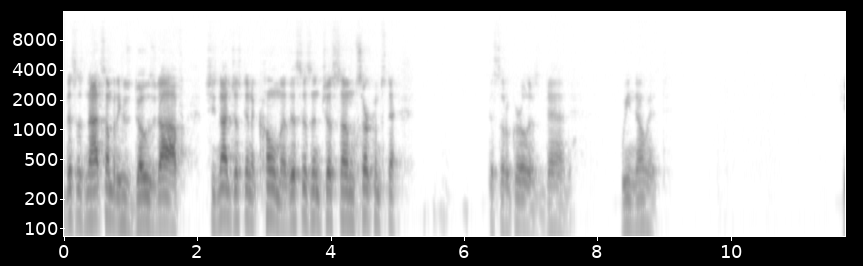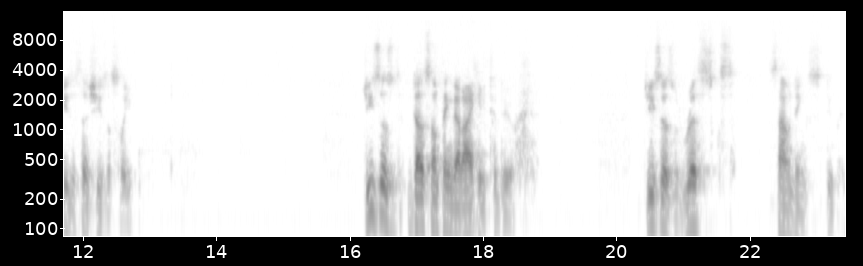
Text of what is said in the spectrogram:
this is not somebody who's dozed off. She's not just in a coma. This isn't just some circumstance. This little girl is dead. We know it. Jesus says she's asleep. Jesus does something that I hate to do. Jesus risks sounding stupid.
